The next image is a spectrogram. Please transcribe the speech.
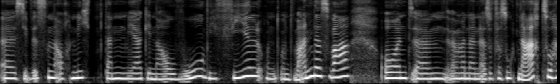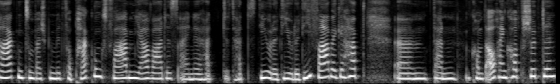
äh, sie wissen auch nicht, dann mehr genau wo, wie viel und, und wann das war. Und ähm, wenn man dann also versucht nachzuhaken, zum Beispiel mit Verpackungsfarben, ja, war das eine, hat, hat die oder die oder die Farbe gehabt, ähm, dann kommt auch ein Kopfschütteln.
